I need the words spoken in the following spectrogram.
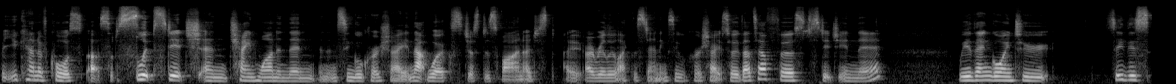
But you can, of course, uh, sort of slip stitch and chain one and then, and then single crochet, and that works just as fine. I just, I, I really like the standing single crochet. So that's our first stitch in there. We're then going to see this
